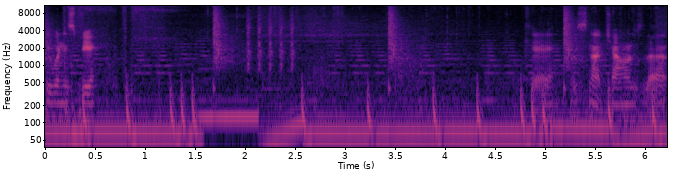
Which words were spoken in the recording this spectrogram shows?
He went his spear. Let's not challenge that.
